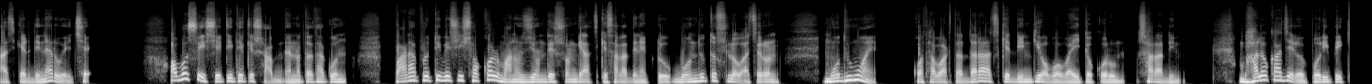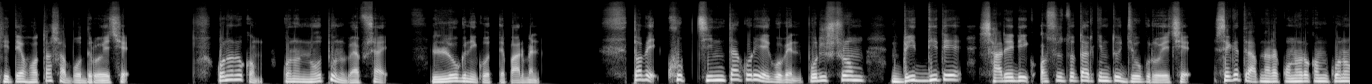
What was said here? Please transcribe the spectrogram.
আজকের দিনে রয়েছে। অবশ্যই সেটি থেকে সাবধানতা থাকুন। পাড়া প্রতিবেশী সকল মানুষজনদের সঙ্গে আজকে সারাদিন একটু বন্ধুত্ব সুলভ আচরণ, মধুময় কথাবার্তার দ্বারা আজকের দিনটি অববাহিত করুন সারাদিন। ভালো কাজের পরিপ্রেক্ষিতে হতাশা বোধ রয়েছে। কোনো রকম কোনো নতুন ব্যবসায় লগ্নি করতে পারবেন। তবে খুব চিন্তা করে এগোবেন। পরিশ্রম বৃদ্ধিতে শারীরিক অসুস্থতার কিন্তু যোগ রয়েছে। সেক্ষেত্রে আপনারা কোনো রকম কোনো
